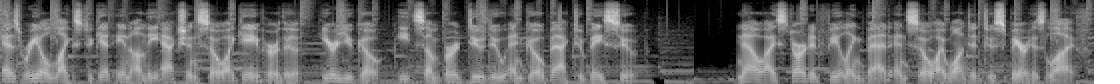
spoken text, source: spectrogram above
Ezreal likes to get in on the action so I gave her the, here you go, eat some bird doo doo and go back to base soup. Now I started feeling bad and so I wanted to spare his life.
